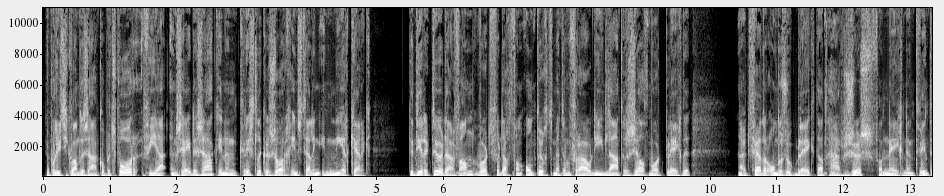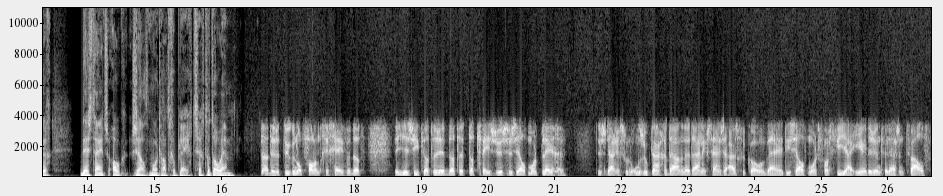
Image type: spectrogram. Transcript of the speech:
De politie kwam de zaak op het spoor via een zedenzaak in een christelijke zorginstelling in Meerkerk. De directeur daarvan wordt verdacht van ontucht met een vrouw die later zelfmoord pleegde. Uit verder onderzoek bleek dat haar zus van 29 destijds ook zelfmoord had gepleegd, zegt het OM. Het is natuurlijk een opvallend gegeven dat je ziet dat, er, dat, dat twee zussen zelfmoord plegen. Dus daar is toen onderzoek naar gedaan. En uiteindelijk zijn ze uitgekomen bij die zelfmoord van vier jaar eerder in 2012.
